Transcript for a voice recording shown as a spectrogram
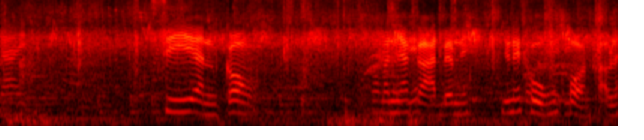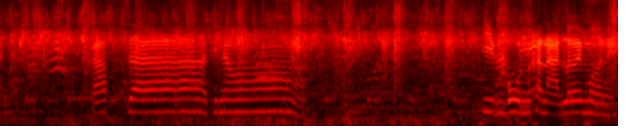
ได้เสียนกล้องบรรยากาศแบบนี้ อยู่ในโถงก่อนเขาเลยกราฟจ้าพี่น้องอิ่มบุญขนาดเลยมือนี่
